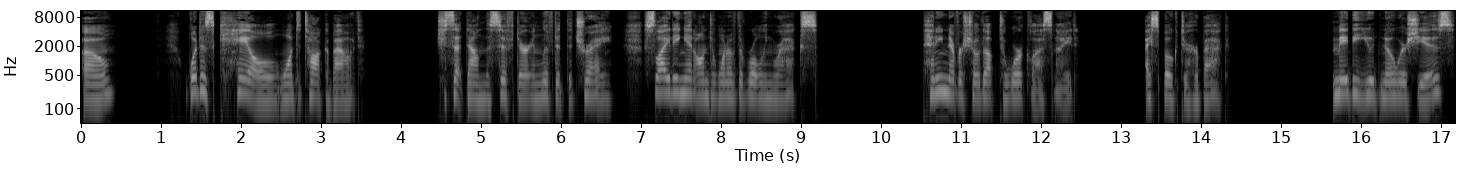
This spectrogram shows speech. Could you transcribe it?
Oh? What does Kale want to talk about? She set down the sifter and lifted the tray, sliding it onto one of the rolling racks. Penny never showed up to work last night. I spoke to her back. Maybe you'd know where she is?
